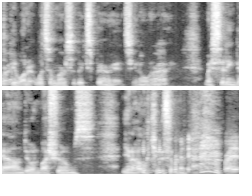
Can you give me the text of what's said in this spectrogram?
To Right. People wonder what's immersive experience. You know, am, I, am I sitting down doing mushrooms? You know, looking at some right. Right.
